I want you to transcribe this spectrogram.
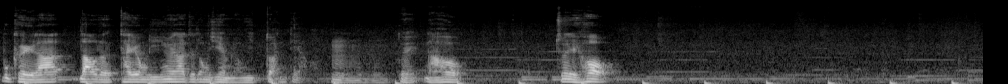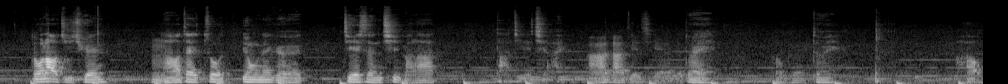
不可以拉捞的太用力，因为它这东西很容易断掉。嗯嗯嗯，对，然后最后多绕几圈，嗯然后再做用那个接绳器把它打结起来。把它打结起来的。对，OK。对，好，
